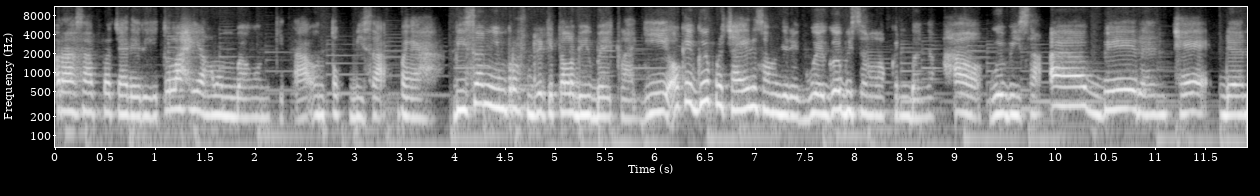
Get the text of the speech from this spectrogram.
rasa percaya diri itulah yang membangun kita untuk bisa apa ya bisa ngimprove diri kita lebih baik lagi. Oke, gue percaya nih sama diri gue. Gue bisa ngelakuin banyak hal. Gue bisa A, B, dan C. Dan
